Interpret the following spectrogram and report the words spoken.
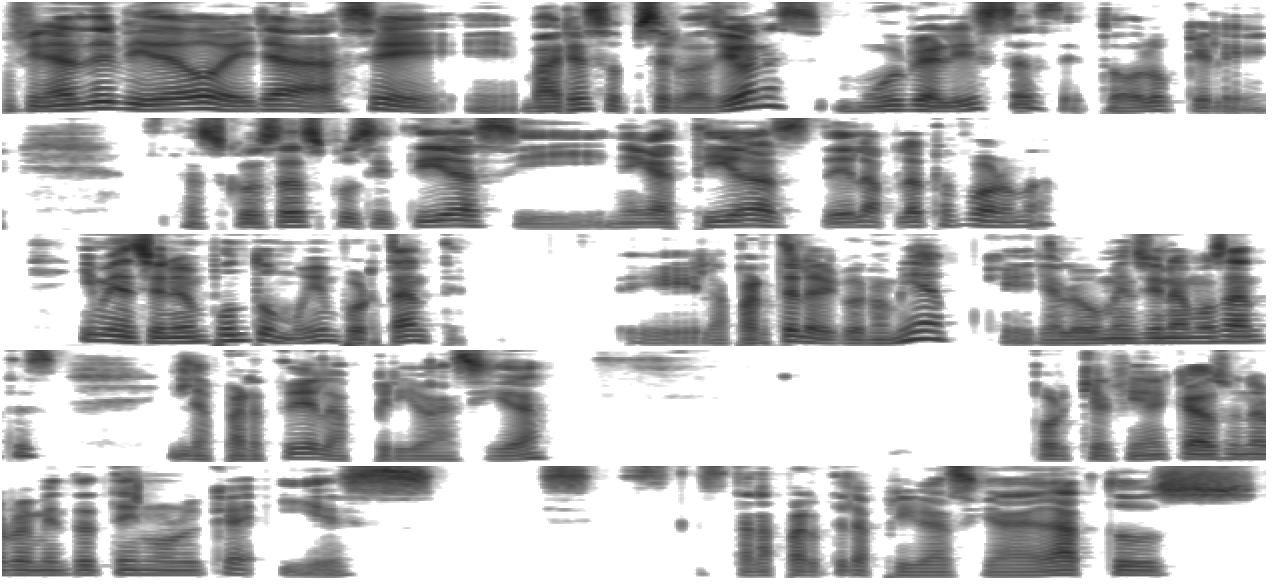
Al final del video ella hace eh, varias observaciones muy realistas de todo lo que le las cosas positivas y negativas de la plataforma y mencioné un punto muy importante, eh, la parte de la economía, que ya lo mencionamos antes, y la parte de la privacidad. Porque al fin y al cabo es una herramienta tecnológica y es, está la parte de la privacidad de datos,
